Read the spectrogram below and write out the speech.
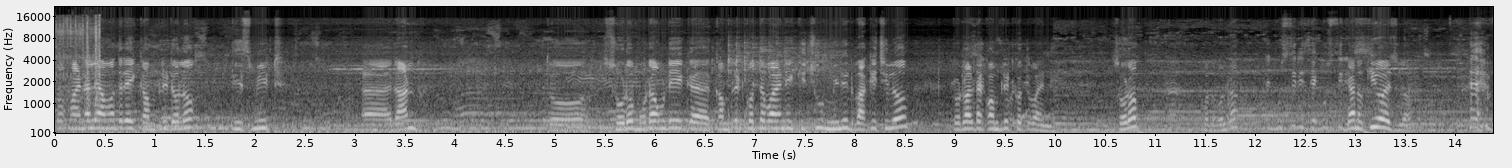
তো ফাইনালি আমাদের এই কমপ্লিট হলো তিরিশ মিনিট রান তো সৌরভ মোটামুটি কমপ্লিট করতে পারেনি কিছু মিনিট বাকি ছিল। টোটালটা কমপ্লিট করতে পারেনি। সৌরভ? কত বলল? একুশ তিরিশ একুশ তিরিশ। কেন কি হয়েছিল?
